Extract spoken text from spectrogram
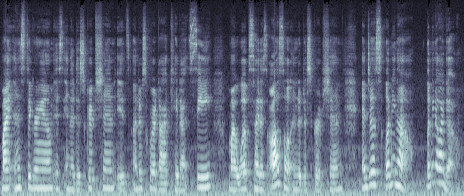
My Instagram is in the description. It's underscore dot k dot c. My website is also in the description. And just let me know. Let me know how I go.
